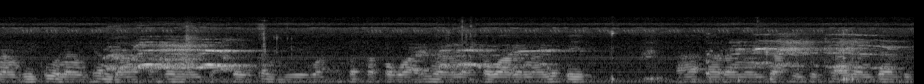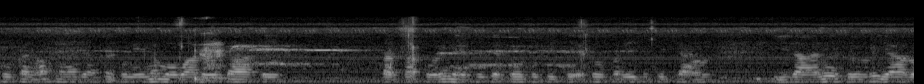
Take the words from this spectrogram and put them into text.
นังพิกูนังชันดาภะนังจะ อิราติตัสสะปุริเนสุเจโตสุปิเจโตปริจุติจังอีดานิสุริยาโล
